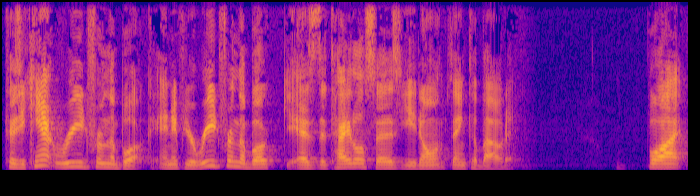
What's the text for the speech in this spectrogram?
because you can't read from the book. And if you read from the book, as the title says, you don't think about it. But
